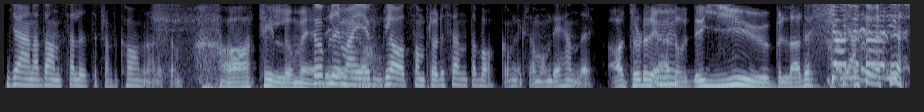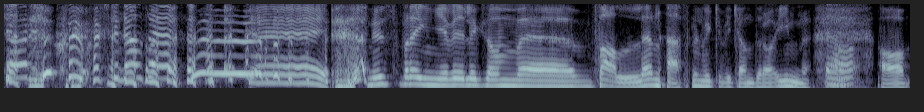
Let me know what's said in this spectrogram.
Gärna dansa lite framför kameran. Liksom. Ja, till och med Då det. blir man ju Ja. glad som producent där bakom liksom, om det händer. Ja, tror du det? Mm. Att de, det jublades. Kalle Berg kör sjuksköterskedansen! Nu spränger vi liksom eh, vallen här för hur mycket vi kan dra in. Ja. Ja,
